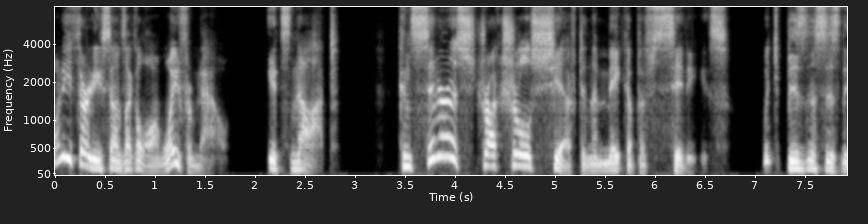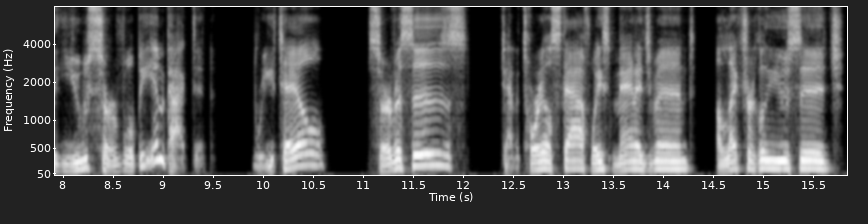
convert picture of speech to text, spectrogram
2030 sounds like a long way from now. It's not. Consider a structural shift in the makeup of cities. Which businesses that you serve will be impacted? Retail, services, janitorial staff, waste management, electrical usage,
